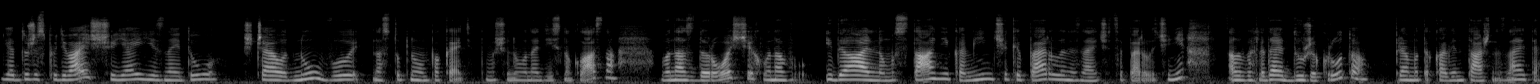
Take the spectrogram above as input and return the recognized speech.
Я дуже сподіваюсь, що я її знайду ще одну в наступному пакеті, тому що ну, вона дійсно класна. Вона з дорожчих, вона в ідеальному стані, камінчики, перли, не знаю, чи це перли чи ні, але виглядає дуже круто. Прямо така вінтажна, знаєте.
